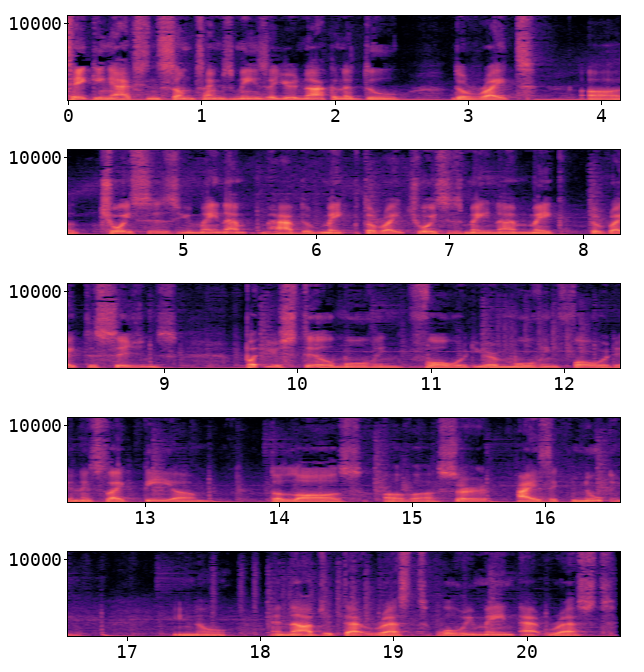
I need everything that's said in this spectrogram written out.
Taking action sometimes means that you're not going to do the right uh, choices. You may not have to make the right choices, may not make the right decisions, but you're still moving forward. You're moving forward. And it's like the, um, the laws of uh, Sir Isaac Newton. You know, an object at rest will remain at rest.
